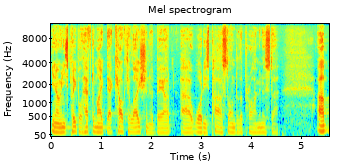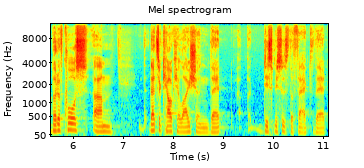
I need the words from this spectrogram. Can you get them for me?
you know, and his people have to make that calculation about uh, what is passed on to the Prime Minister. Uh, but of course, um, th that's a calculation that dismisses the fact that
